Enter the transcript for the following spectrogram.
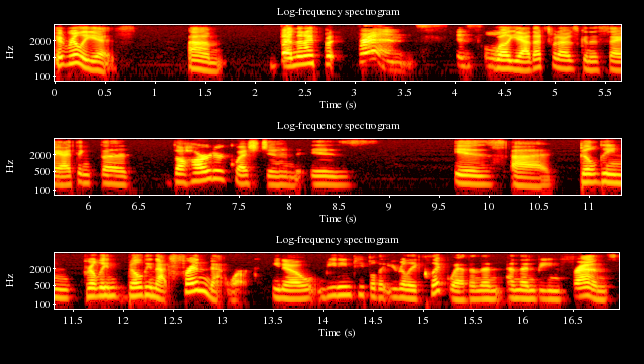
It really is. Um, but and then I but friends is well, yeah, that's what I was going to say. I think the the harder question is is uh, building building building that friend network. You know, meeting people that you really click with, and then and then being friends.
